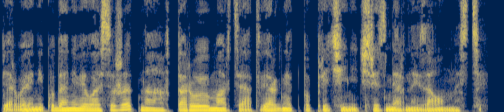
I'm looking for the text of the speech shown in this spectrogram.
Первая никуда не вела сюжетно, а вторую Марти отвергнет по причине чрезмерной заумности.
